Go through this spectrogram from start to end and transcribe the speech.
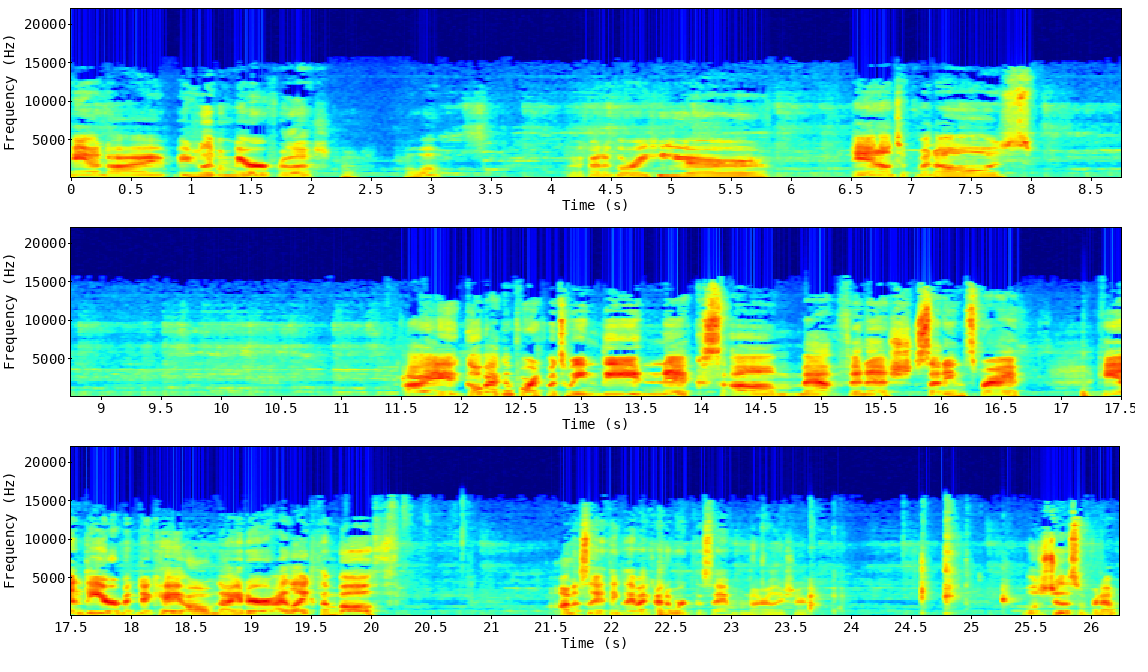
and I, I usually have a mirror for this. Hmm. Oh well. I kind of go right here and on tip of my nose. I go back and forth between the NYX um, matte finish setting spray and the Urban Decay All Nighter. I like them both. Honestly, I think they might kind of work the same. I'm not really sure. We'll just do this one for now.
